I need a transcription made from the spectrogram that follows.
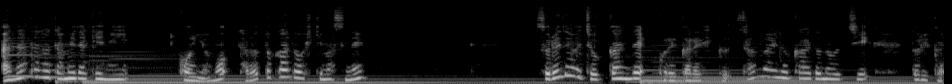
あなたのためだけに今夜もタロットカードを引きますね。それでは直感でこれから引く3枚のカードのうちどれか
